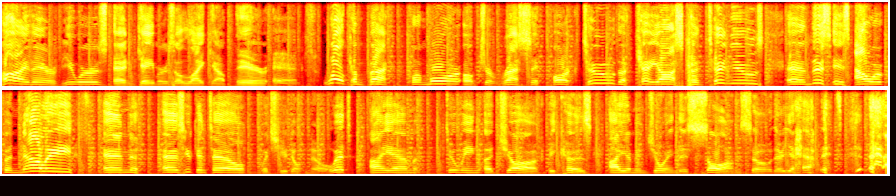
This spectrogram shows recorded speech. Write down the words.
Hi there, viewers and gamers alike out there, and welcome back for more of Jurassic Park 2. The chaos continues, and this is our finale. And as you can tell, which you don't know it, I am doing a jog because I am enjoying this song. So there you have it.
